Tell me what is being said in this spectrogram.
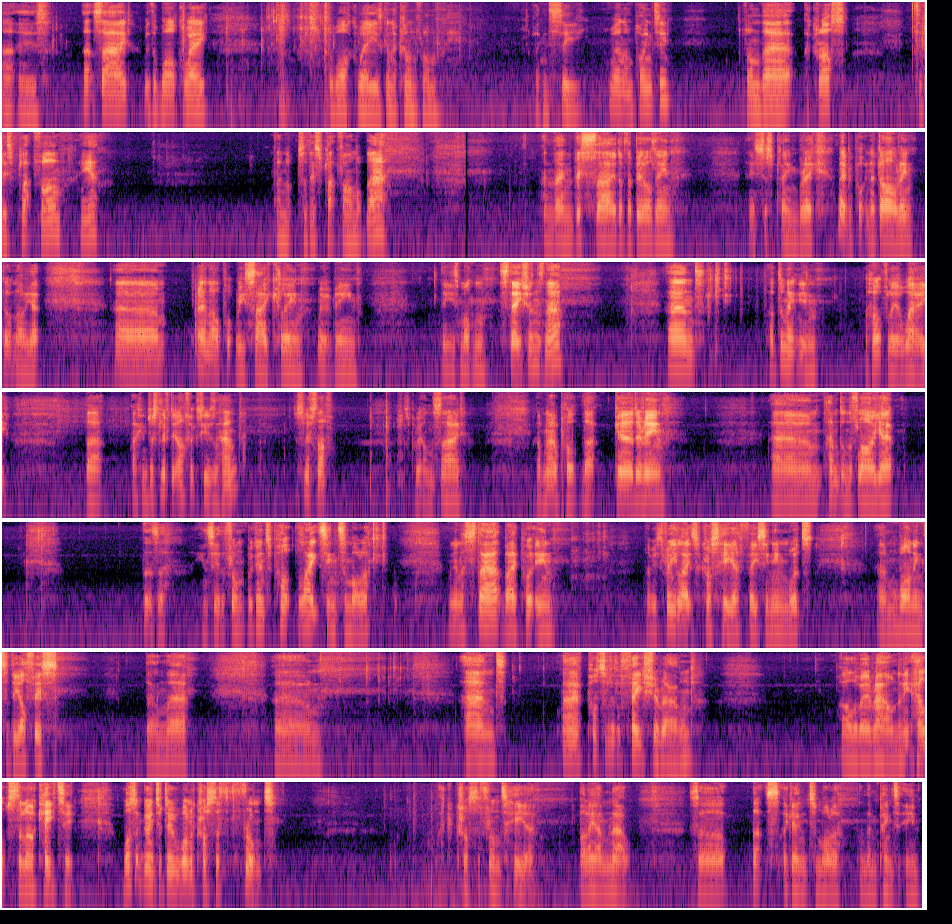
that is that side with the walkway. The walkway is going to come from, I can see where I'm pointing, from there across to this platform here and up to this platform up there. And then this side of the building is just plain brick. Maybe putting a door in don't know yet. Um, and I'll put recycling with it being these modern stations now and I've done it in hopefully a way that I can just lift it off, excuse the hand, just lifts off, just put it on the side. I've now put that girder in, um, haven't done the floor yet. There's a, you can see the front. We're going to put lights in tomorrow. We're going to start by putting maybe three lights across here facing inwards and one into the office down there. Um, and I have put a little fascia around all the way around and it helps to locate it. Wasn't going to do one across the front, across the front here, but I am now. So that's again tomorrow and then paint it in.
